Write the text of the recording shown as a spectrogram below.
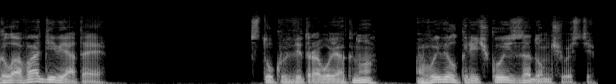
Глава девятая. Стук в ветровое окно вывел Кричко из задумчивости.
